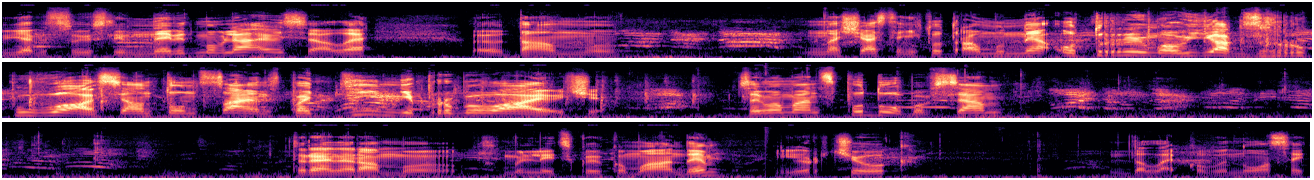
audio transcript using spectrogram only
я від своїх слів не відмовляюся, але е, там, на щастя, ніхто травму не отримав. Як згрупувався Антон Сайн в падінні пробиваючи. Цей момент сподобався тренерам е, хмельницької команди. Юрчук далеко виносить.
